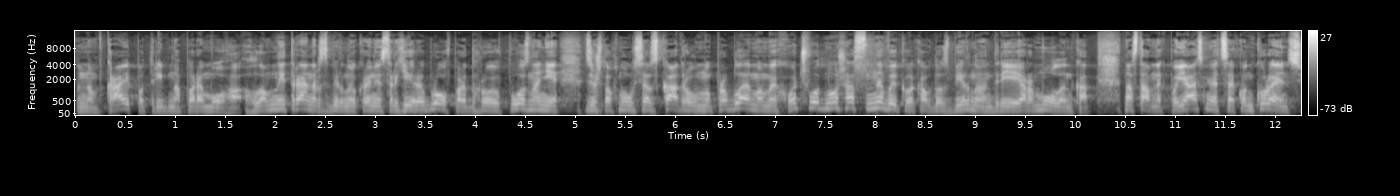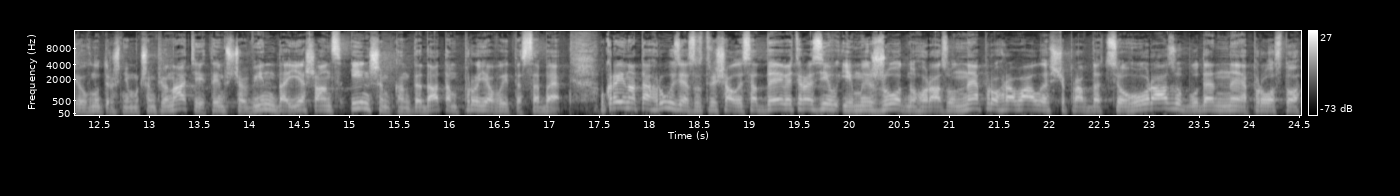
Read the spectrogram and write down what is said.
нам вкрай потрібна перемога. Головний тренер збірної України Сергій Ребров перед грою в Познані зіштовхнувся з кадровими проблемами, хоч водночас не викликав до збірної Андрія Ярмоленка. Наставник пояснює це конкуренцію у внутрішньому чемпіонаті і тим, що він дає шанс іншим кандидатам проявити себе. Україна та Грузія зустрічалися 9 разів, і ми жодного разу не програвали. Щоправда, цього разу буде непросто.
